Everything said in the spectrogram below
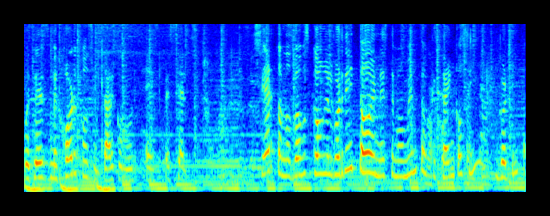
pues es mejor consultar con un especialista. Cierto, nos vamos con el gordito en este momento que está en cocina. Gordito.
